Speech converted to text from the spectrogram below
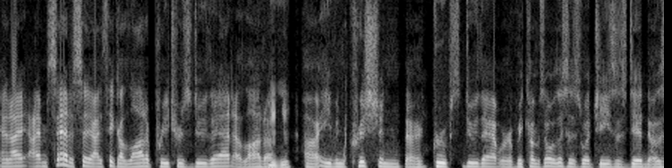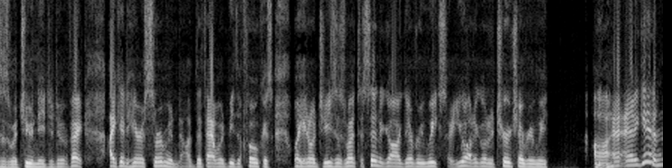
And I, I'm sad to say, I think a lot of preachers do that. A lot of mm-hmm. uh, even Christian uh, groups do that, where it becomes, oh, this is what Jesus did. No, this is what you need to do. In fact, I could hear a sermon that that would be the focus. Well, you know, Jesus went to synagogue every week, so you ought to go to church every week. Uh, Mhm. and, and again,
